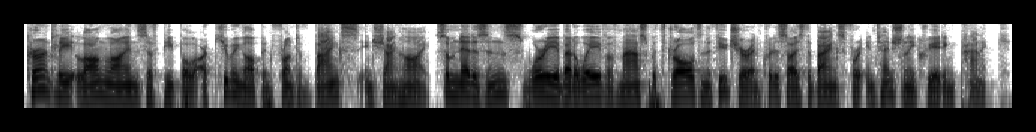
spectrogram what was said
Currently, long lines of people are queuing up in front of banks in Shanghai. Some netizens worry about a wave of mass withdrawals in the future and criticize the banks for intentionally creating panic.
